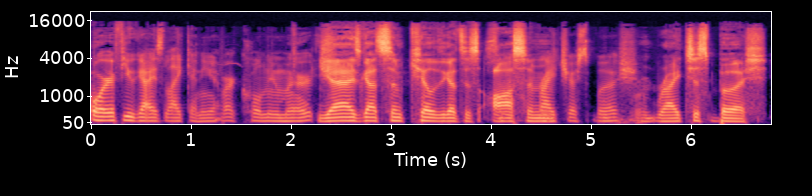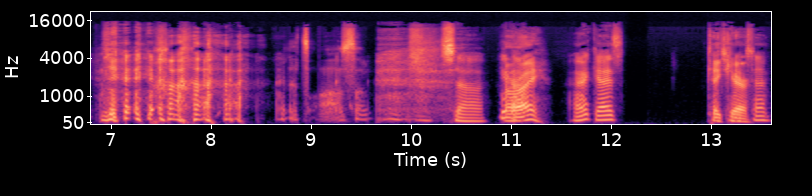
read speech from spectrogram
Or if you guys like any of our cool new merch, Yeah, he's got some kill. He's got this some awesome righteous bush. righteous bush. That's awesome. so, you All right, all right, guys. take care. next time.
